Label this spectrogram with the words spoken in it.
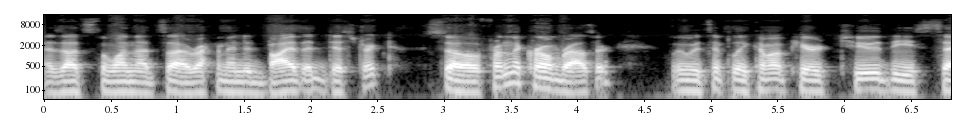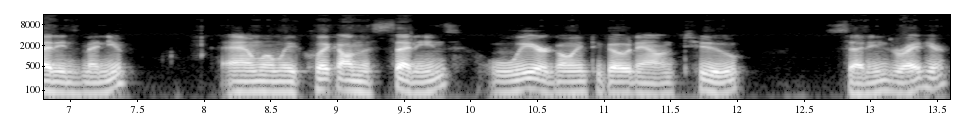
as that's the one that's uh, recommended by the district. So from the Chrome browser, we would simply come up here to the settings menu. And when we click on the settings, we are going to go down to settings right here.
